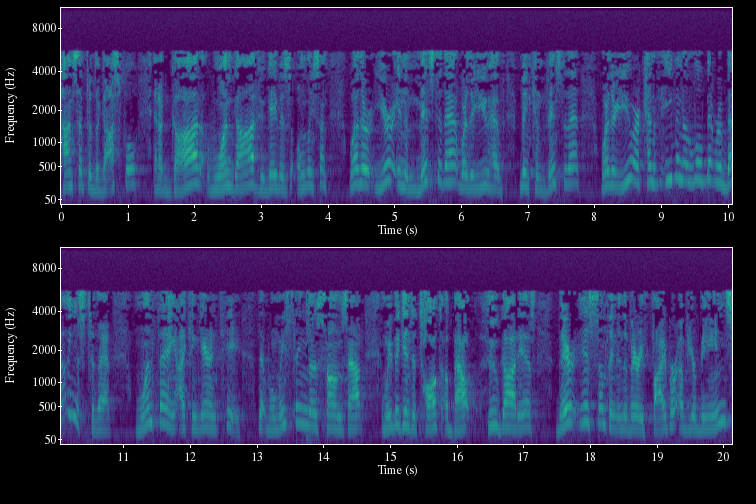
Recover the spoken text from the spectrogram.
concept of the gospel and a God, one God who gave his only son, whether you're in the midst of that, whether you have been convinced of that, whether you are kind of even a little bit rebellious to that, one thing I can guarantee that when we sing those songs out and we begin to talk about who God is, there is something in the very fiber of your beings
